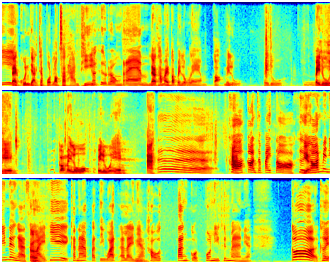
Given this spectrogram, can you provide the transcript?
ที่ แต่คุณอยากจะปลดล็อกสถานที่ ก็คือโรงแรม แล้วทำไมต้องเป็นโรงแรมก็ไม่รู้ไปดู ไปดูเอง ก็ไม่รู้ไปดูเองอะเออขอก่อนจะไปต่อคือเดี๋ยวย้อนไปนิดนึงอะสเออมัยที่คณะปฏิวัติอะไรเนี่ยอืมเขาตั้งกฎพวกนี้ขึ้นมาเนี่ย ก็เคย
